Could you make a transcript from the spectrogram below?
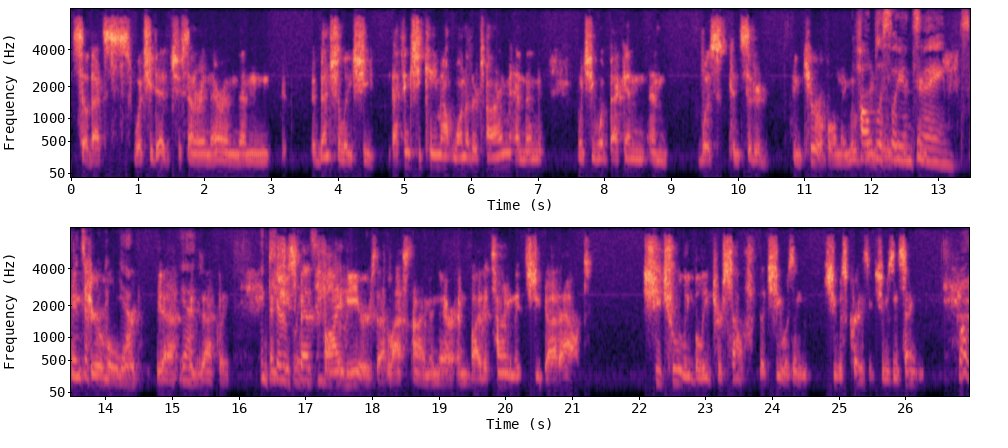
so that's what she did. She sent her in there, and then eventually she, I think she came out one other time, and then when she went back in and was considered incurable, and they moved hopelessly her into insane, incurable yeah. ward. Yeah, yeah, exactly. And she spent insane. five years that last time in there, and by the time that she got out, she truly believed herself that she was in she was crazy. She was insane. Well,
